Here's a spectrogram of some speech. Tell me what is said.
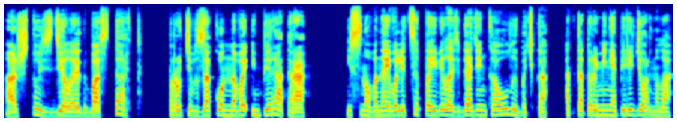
«А что сделает бастард против законного императора?» И снова на его лице появилась гаденькая улыбочка, от которой меня передернуло.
